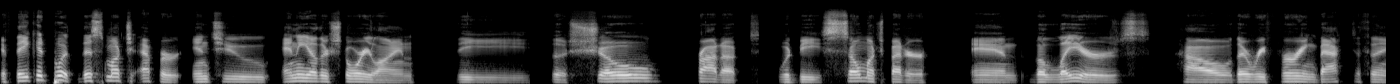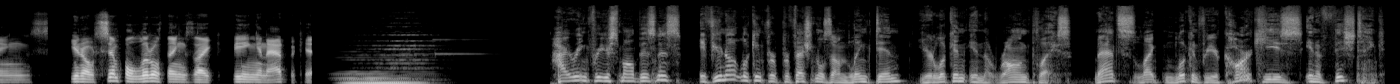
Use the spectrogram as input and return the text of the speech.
if they could put this much effort into any other storyline, the the show product would be so much better. And the layers how they're referring back to things you know simple little things like being an advocate. Hiring for your small business? If you're not looking for professionals on linkedin you're looking in the wrong place. That's like looking for your car keys in a fish tank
